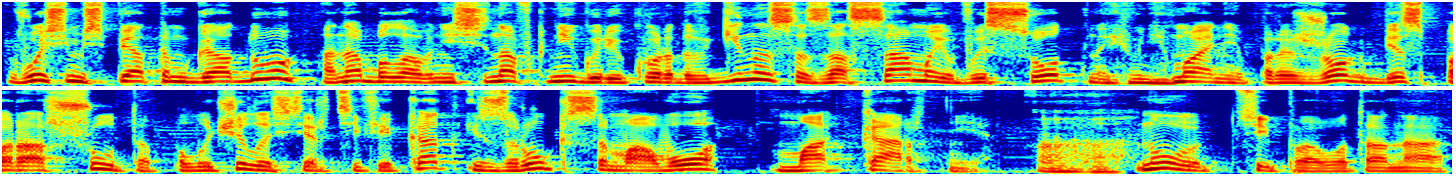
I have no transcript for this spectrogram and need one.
В 85 году она была внесена в книгу рекордов Гиннесса за самый высотный, внимание, прыжок без парашюта. Получила сертификат из рук самого Маккартни. Ага. Ну, типа, вот она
